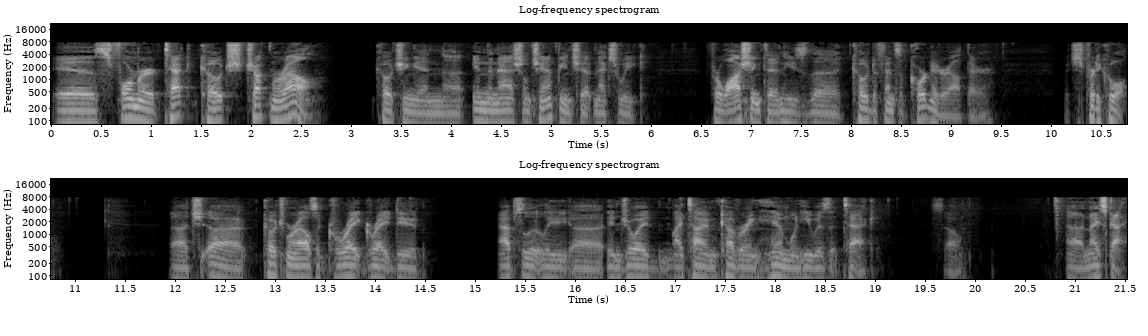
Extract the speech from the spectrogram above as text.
is former Tech coach Chuck Morrell coaching in uh, in the national championship next week for Washington. He's the co-defensive coordinator out there, which is pretty cool. Uh, uh, Coach Morrell's a great, great dude. Absolutely uh, enjoyed my time covering him when he was at Tech. So, uh, nice guy.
